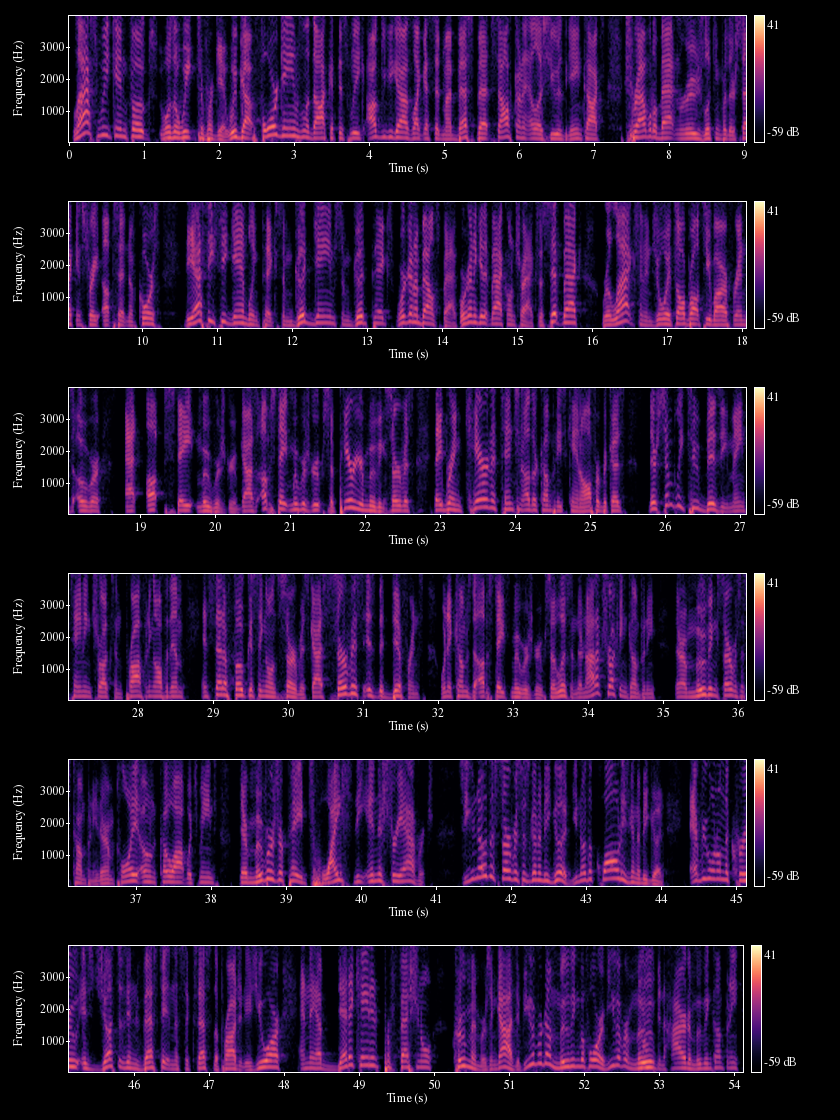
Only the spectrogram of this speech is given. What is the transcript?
Last weekend, folks, was a week to forget. We've got four games on the docket this week. I'll give you guys, like I said, my best bet. South Carolina LSU is the Gamecocks travel to Baton Rouge looking for their second straight upset. And of course, the SEC gambling picks, some good games, some good picks. We're going to bounce back. We're going to get it back on track. So sit back, relax, and enjoy. It's all brought to you by our friends over at Upstate Movers Group. Guys, Upstate Movers Group, superior moving service. They bring care and attention other companies can't offer because they're simply too busy maintaining trucks and profiting off of them instead of focusing on service. Guys, service is the difference when it comes to Upstate Movers Group. So listen, they're not a trucking company, they're a moving services company. They're employee owned co op, which means their movers are paid twice the industry average. So you know the service is going to be good. You know the quality is going to be good. Everyone on the crew is just as invested in the success of the project as you are, and they have dedicated professional crew members. And guys, if you've ever done moving before, if you've ever moved and hired a moving company,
